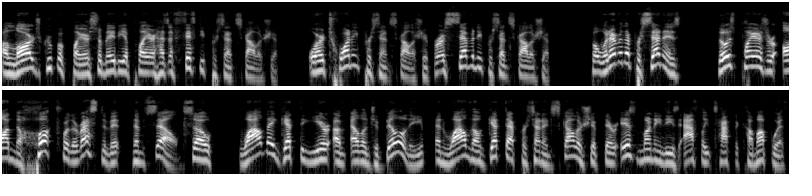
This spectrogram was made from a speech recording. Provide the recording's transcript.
a large group of players. So maybe a player has a 50% scholarship or a 20% scholarship or a 70% scholarship. But whatever the percent is, those players are on the hook for the rest of it themselves. So while they get the year of eligibility and while they'll get that percentage scholarship, there is money these athletes have to come up with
